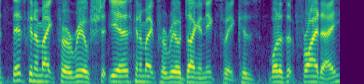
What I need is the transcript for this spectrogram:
it's that's going to make for a real shit yeah that's going to make for a real dunger next week because what is it friday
